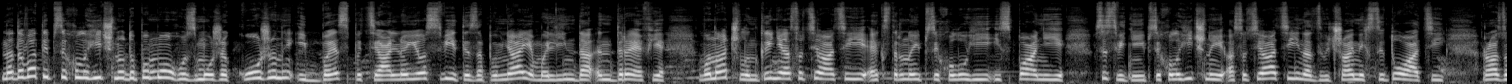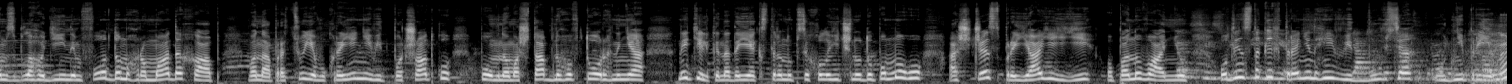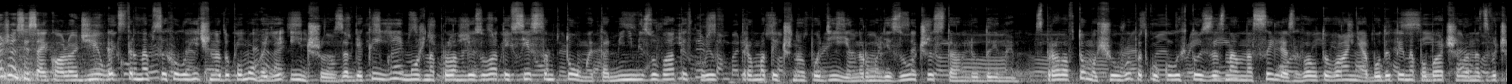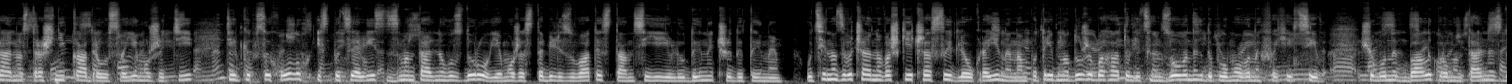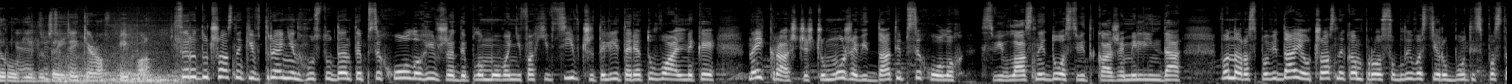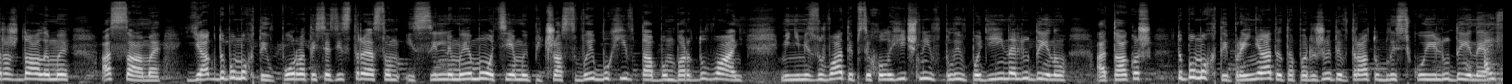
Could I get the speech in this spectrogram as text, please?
Надавати психологічну допомогу зможе кожен і без спеціальної освіти, запевняє Мелінда Ендрефі. Вона членкиня Асоціації екстреної психології Іспанії, Всесвітньої психологічної асоціації надзвичайних ситуацій. Разом з благодійним фондом Громада Хаб. Вона працює в Україні від початку повномасштабного вторгнення. Не тільки надає екстрену психологічну допомогу, а ще сприяє її опануванню. Один з таких тренінгів відбувся у Дніпрі. Екстрена психологічна допомога є іншою. Завдяки їй можна проаналізувати всі симптоми та мінімізувати вплив травматичної події, нормалізуючи стан людини. Справа в тому, що у випадку, коли хтось зазнав насилля, зґвалтування або дитина побачила надзвичайно страшні кадри у своєму житті, тільки психолог і спеціаліст з ментального здоров'я може стабілізувати стан цієї людини чи дитини. У ці надзвичайно важкі часи для України нам потрібно дуже багато ліцензованих дипломованих фахівців, щоб вони дбали про ментальне здоров'я людей. Серед учасників тренінгу студенти-психологи, вже дипломовані фахівці, вчителі та рятувальники. Найкраще, що може віддати психолог – свій власний досвід, каже Мілінда. Вона розповідає учасникам про особливості роботи з постраждалими, а саме, як допомогти впоратися зі стресом і сильними емоціями під час вибухів та бомбардувань, мінімізувати психологічний вплив подій на людину, а також допомогти прийняти та пережити втрату близької людини.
